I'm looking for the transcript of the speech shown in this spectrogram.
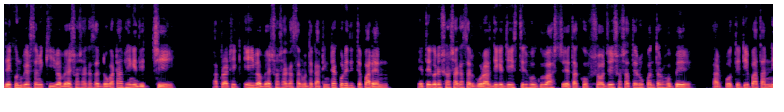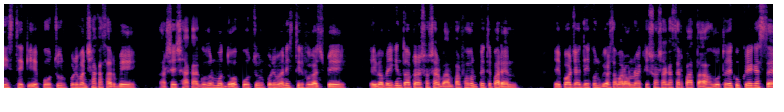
দেখুন বিয়ার্স আমি কীভাবে শশা গাছের ডোগাটা ভেঙে দিচ্ছি? আপনারা ঠিক এইভাবে শশা গাছের মধ্যে কাটিংটা করে দিতে পারেন। এতে করে শশা গাছের গোড়ার দিকে যে স্ত্রী ফুলগুলো আসছে, তা খুব সহজেই শশাতে রূপান্তর হবে। আর প্রতিটি পাতার নিচ থেকে প্রচুর পরিমাণ শাখা ছাড়বে। আর সেই শাখাগুলোর মধ্যেও প্রচুর পরিমাণ স্ত্রী ফুল আসবে। এইভাবেই কিন্তু আপনারা শশার বাম্পার ফলন পেতে পারেন। এই পর্যায়ে দেখুন বিয়ার্স আমার অন্য একটি শশা গাছের পাতা হলুদ হয়ে কুকড়ে গেছে।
